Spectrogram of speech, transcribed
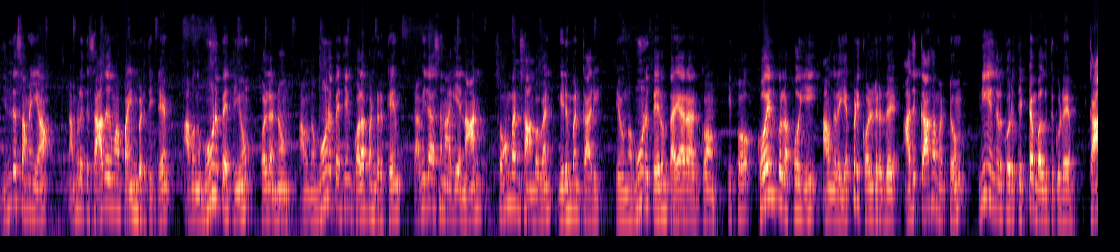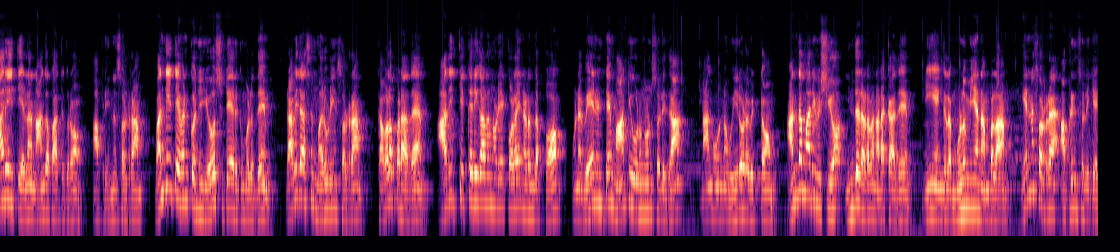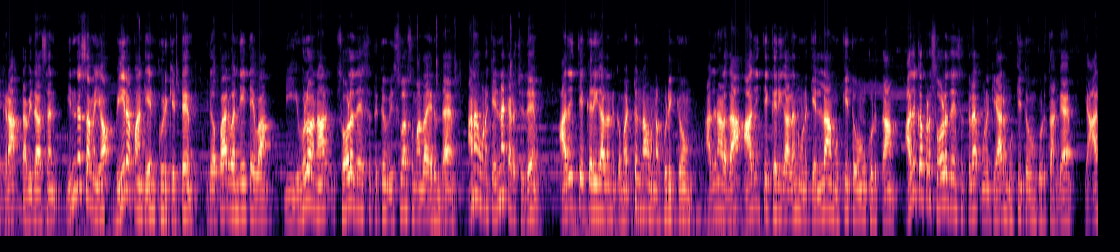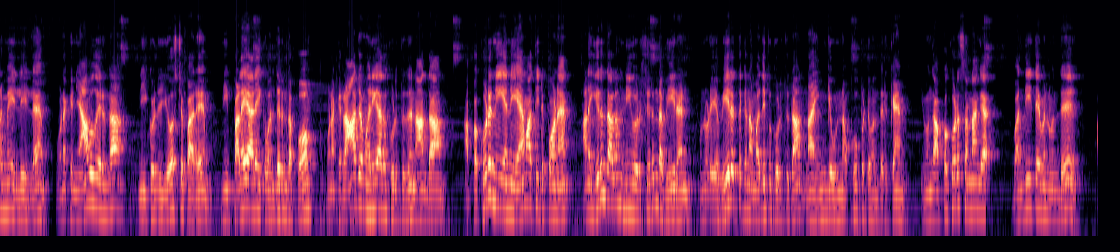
இந்த சமயம் நம்மளுக்கு சாதகமாக பயன்படுத்திட்டு அவங்க மூணு பேத்தையும் கொல்லணும். அவங்க மூணு பேத்தையும் கொலை பண்ணுறதுக்கு ரவிதாசன் ஆகிய நான் சோம்பன் சாம்பவன் இடும்பன்காரி இவங்க மூணு பேரும் தயாராக இருக்கோம். இப்போ கோயிலுக்குள்ளே போய் அவங்கள எப்படி கொல்றது? அதுக்காக மட்டும் நீ எங்களுக்கு ஒரு திட்டம் வகுத்து கொடு. காரியத்தை எல்லாம் நாங்கள் பார்த்துக்கிறோம் அப்படின்னு சொல்கிறான் வந்தியத்தேவன் கொஞ்சம் யோசிச்சுட்டே இருக்கும் பொழுது ரவிதாசன் மறுபடியும் சொல்கிறான் கவலைப்படாத. ஆதித்ய கரிகாலனுடைய கொலை நடந்தப்போ உன்னை வேணுன்ட்டே மாட்டி விடணும்னு சொல்லிதான் நாங்கள் உன்னை உயிரோட விட்டோம். அந்த மாதிரி விஷயம் இந்த தடவை நடக்காது. நீ எங்களை முழுமையாக நம்பலாம். என்ன சொல்கிற அப்படின்னு சொல்லி கேட்குறான் ரவிதாசன். இந்த சமயம் வீரபாண்டியன் குறுக்கிட்டு இதோ பார் வந்தியத்தேவா நீ இவ்வளோ நாள் சோழ தேசத்துக்கு விசுவாசமாக தான் இருந்த. ஆனால் உனக்கு என்ன கிடைச்சது? ஆதித்ய கரிகாலனுக்கு மட்டும்தான் உன்னை பிடிக்கும். அதனால தான் ஆதித்ய கரிகாலன் உனக்கு எல்லா முக்கியத்துவமும் கொடுத்தான். அதுக்கப்புறம் சோழ தேசத்தில் உனக்கு யார் முக்கியத்துவம் கொடுத்தாங்க? யாருமே இல்லை இல்லை. உனக்கு ஞாபகம் இருந்தால் நீ கொஞ்சம் யோசிச்சு பாரு. நீ பழைய அறைக்கு வந்திருந்தப்போ உனக்கு ராஜ மரியாதை கொடுத்தது நான் தான். அப்போ கூட நீ என்னை ஏமாத்திட்டு போன. ஆனால் இருந்தாலும் நீ ஒரு சிறந்த வீரன். உன்னுடைய வீரத்துக்கு நான் மதிப்பு கொடுத்து தான் நான் இங்கே உன்னை கூப்பிட்டு வந்திருக்கேன். இவங்க அப்போ கூட சொன்னாங்க வந்தியத்தேவன் வந்து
